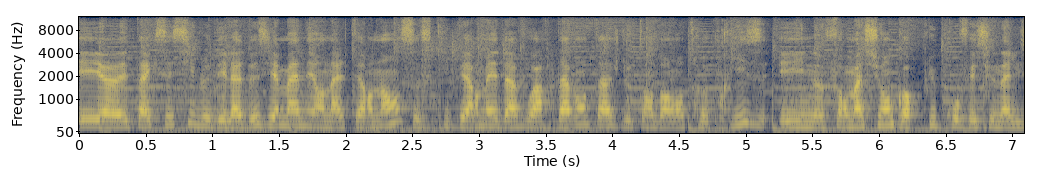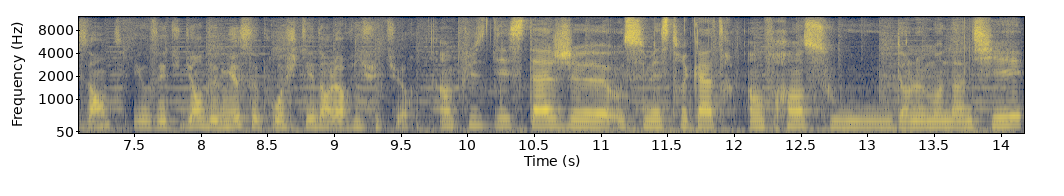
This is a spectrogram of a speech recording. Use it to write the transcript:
est, euh, accessible dès la deuxième année en alternance, ce qui permet d'avoir davantage de temps dans l'entreprise et une formation encore plus professionnalisante et aux étudiants de mieux se projeter dans leur vie future. En plus des stages euh, au semestre 4 en France ou dans le monde entier,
